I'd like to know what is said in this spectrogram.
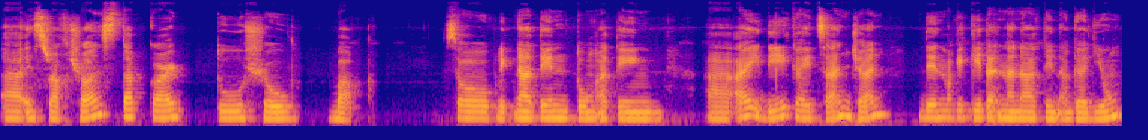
uh, instructions, tap card to show back. So, click natin tong ating uh, ID kahit saan dyan. Then, makikita na natin agad yung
